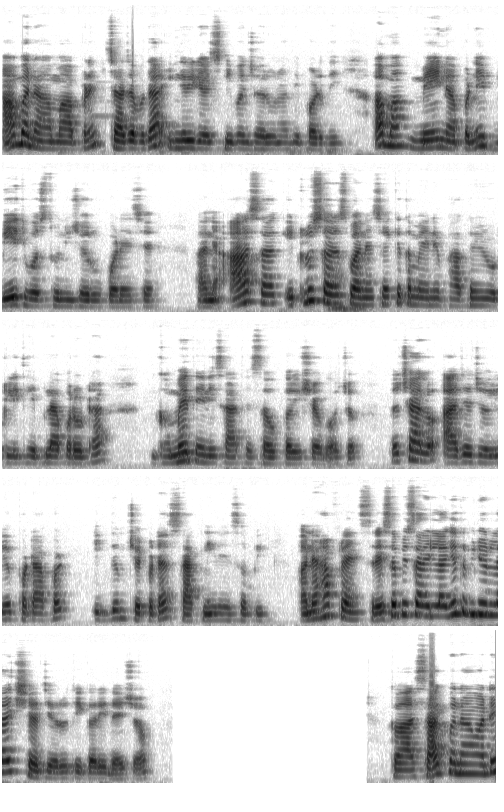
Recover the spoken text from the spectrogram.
આ બનાવવામાં આપણે જાજા બધા ઇન્ગ્રીડિયન્ટ્સની પણ જરૂર નથી પડતી. આમાં મેઇન આપણને બે જ વસ્તુની જરૂર પડે છે. અને આ શાક એટલું સરસ બને છે કે તમે એને ભાખરી, રોટલી, થેપલા, પરોઠા ગમે તેની સાથે સર્વ કરી શકો છો. તો ચાલો આજે જોઈ લે ફટાફટ એકદમ ચટપટા શાકની રેસિપી અને હા ફ્રેન્ડ્સ રેસિપી સારી લાગે તો વીડિયો લાઈક શેર જરૂરથી કરી દેજો. તો આ શાક બનાવવા માટે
